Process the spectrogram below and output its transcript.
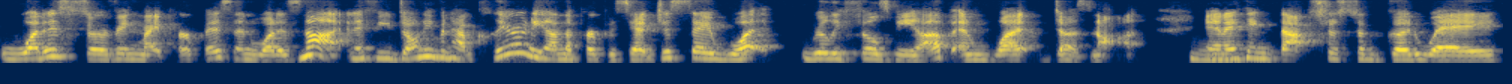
what is serving my purpose and what is not. And if you don't even have clarity on the purpose yet, just say what really fills me up and what does not. Mm-hmm. And I mm-hmm. think that's just a good way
